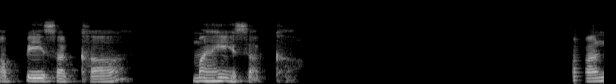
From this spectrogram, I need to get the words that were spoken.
अपे सखा महे सखा। अन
